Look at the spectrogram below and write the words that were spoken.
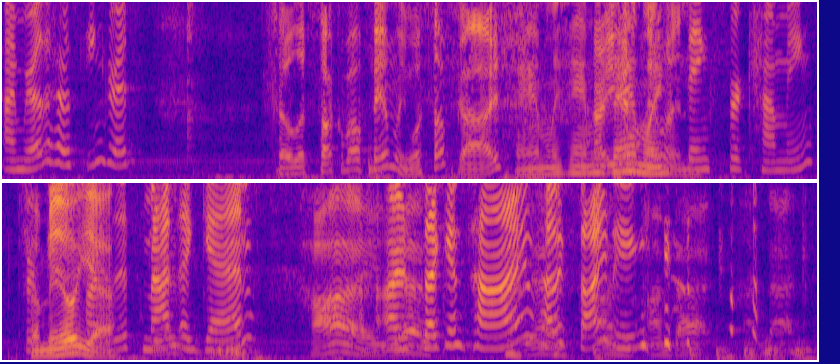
I'm your other host, Ingrid. So let's talk about family. What's up, guys? Family, How family, are you guys family. doing? Thanks for coming. For Familia. Being this, Matt again. Hi. Our yes. second time. How exciting! I'm, I'm back. I'm back.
